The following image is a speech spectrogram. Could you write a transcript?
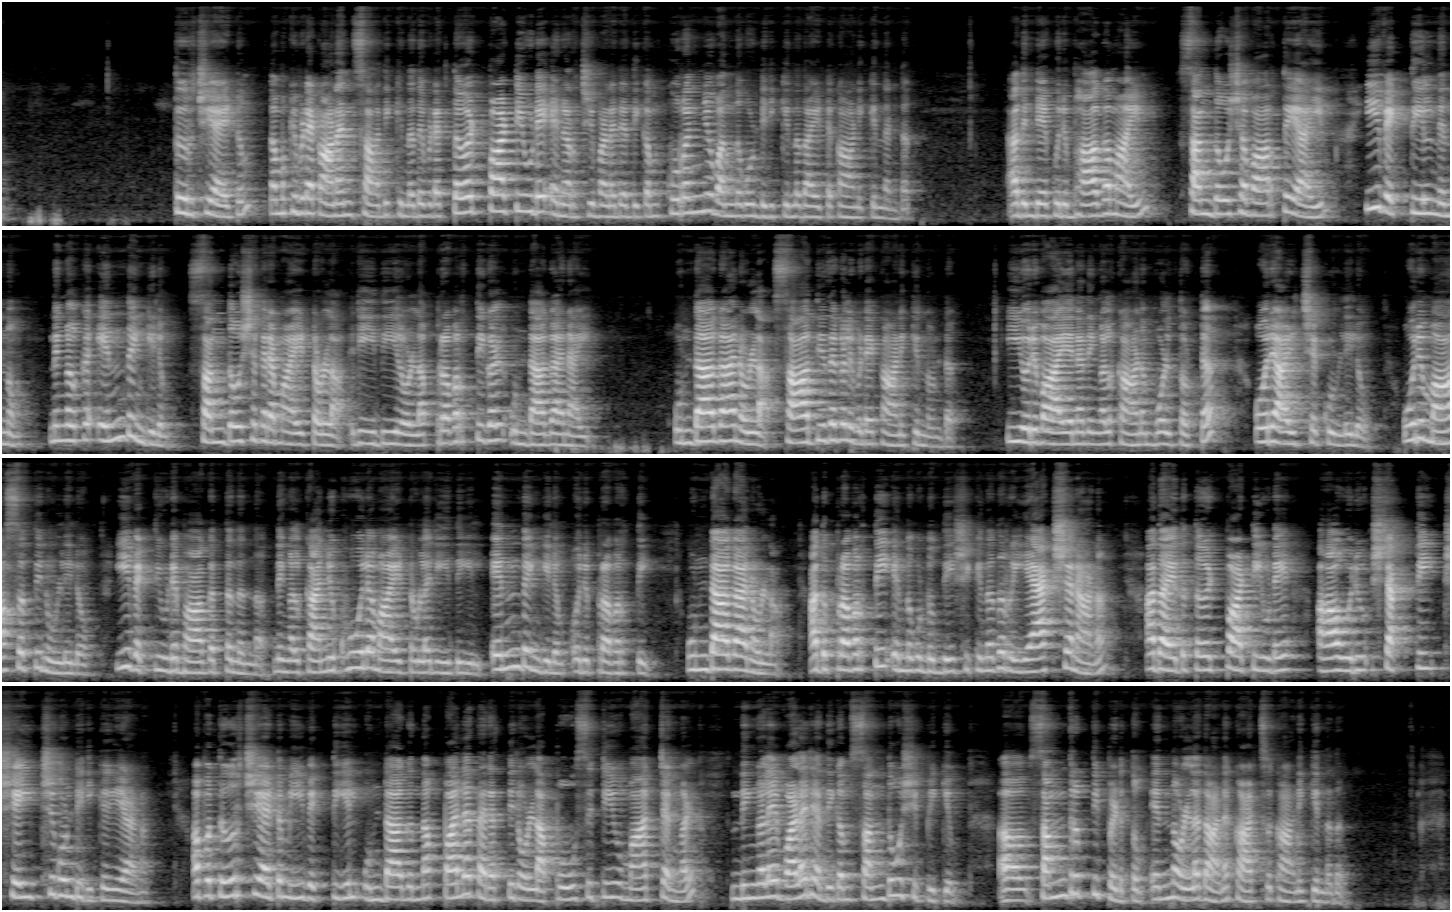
തീർച്ചയായിട്ടും നമുക്കിവിടെ കാണാൻ സാധിക്കുന്നത് ഇവിടെ തേർഡ് പാർട്ടിയുടെ എനർജി വളരെയധികം കുറഞ്ഞു വന്നുകൊണ്ടിരിക്കുന്നതായിട്ട് കാണിക്കുന്നുണ്ട്. അതിന്റെ ഒരു ഭാഗമായും സന്തോഷ വാർത്തയായും ഈ വ്യക്തിയിൽ നിന്നും നിങ്ങൾക്ക് എന്തെങ്കിലും സന്തോഷകരമായിട്ടുള്ള രീതിയിലുള്ള പ്രവൃത്തികൾ ഉണ്ടാകാനായി ഉണ്ടാകാനുള്ള സാധ്യതകൾ ഇവിടെ കാണിക്കുന്നുണ്ട്. ഈ ഒരു വായന നിങ്ങൾ കാണുമ്പോൾ തൊട്ട് ഒരാഴ്ചക്കുള്ളിലോ ഒരു മാസത്തിനുള്ളിലോ ഈ വ്യക്തിയുടെ ഭാഗത്ത് നിന്ന് നിങ്ങൾക്ക് അനുകൂലമായിട്ടുള്ള രീതിയിൽ എന്തെങ്കിലും ഒരു പ്രവൃത്തി ഉണ്ടാകാനുള്ള അത് പ്രവൃത്തി എന്നുകൊണ്ട് ഉദ്ദേശിക്കുന്നത് റിയാക്ഷൻ ആണ്. അതായത് തേർഡ് പാർട്ടിയുടെ ആ ഒരു ശക്തി ക്ഷയിച്ചു കൊണ്ടിരിക്കുകയാണ് അപ്പോൾ തീർച്ചയായിട്ടും ഈ വ്യക്തിയിൽ ഉണ്ടാകുന്ന പലതരത്തിലുള്ള പോസിറ്റീവ് മാറ്റങ്ങൾ നിങ്ങളെ വളരെയധികം സന്തോഷിപ്പിക്കും സംതൃപ്തിപ്പെടുത്തും എന്നുള്ളതാണ് കാർഡ്സ് കാണിക്കുന്നത്.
